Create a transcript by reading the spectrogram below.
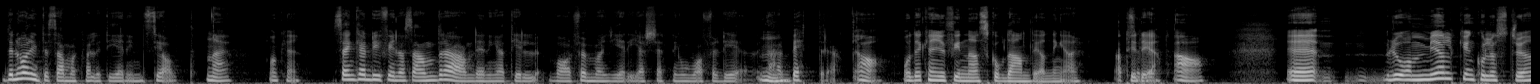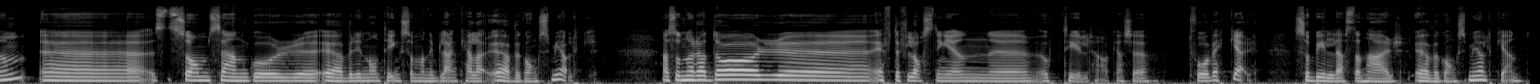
Den har inte samma kvalitet initialt. Nej, okej. Sen kan det ju finnas andra anledningar till varför man ger ersättning och varför det är Mm. bättre. Ja, och det kan ju finnas goda anledningar till det. Absolut. Ja. Eh, råmjölken kolostrum eh, som sen går eh, över i någonting som man ibland kallar övergångsmjölk. Alltså några dagar eh, efter förlossningen eh, upp till ja, kanske två veckor så bildas den här övergångsmjölken.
